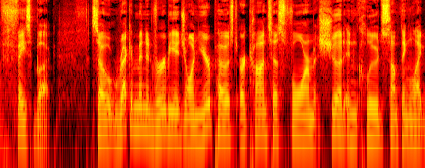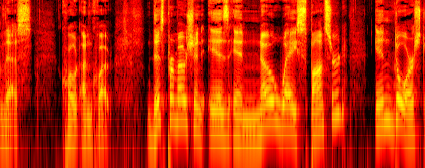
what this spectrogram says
Facebook. So, recommended verbiage on your post or contest form should include something like this quote unquote. This promotion is in no way sponsored, endorsed,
